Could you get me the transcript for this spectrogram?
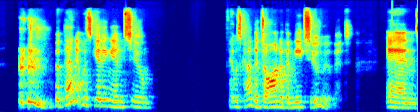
but then it was getting into, it was kind of the dawn of the Me Too movement. And,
